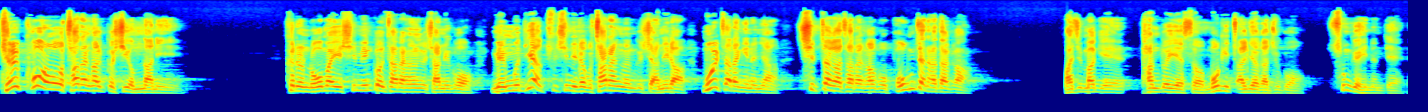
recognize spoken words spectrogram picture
결코 자랑할 것이 없나니 그런 로마의 시민권 자랑하는 것이 아니고 맹문대학 출신이라고 자랑한 것이 아니라 뭘 자랑했느냐 십자가 자랑하고 복음전하다가 마지막에 단도에서 목이 잘려가지고 순교했는데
